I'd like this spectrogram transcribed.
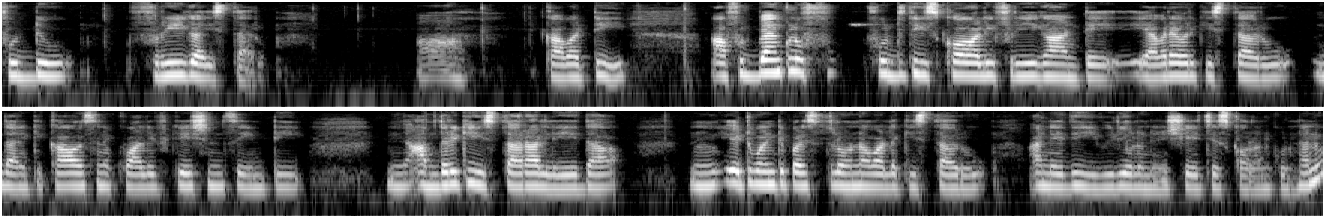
ఫుడ్ ఫ్రీగా ఇస్తారు. కాబట్టి ఆ ఫుడ్ బ్యాంకులో ఫుడ్ తీసుకోవాలి ఫ్రీగా అంటే ఎవరెవరికి ఇస్తారు? దానికి కావాల్సిన క్వాలిఫికేషన్స్ ఏంటి? అందరికీ ఇస్తారా లేదా? ఎటువంటి పరిస్థితుల్లో ఉన్న వాళ్ళకి ఇస్తారు అనేది ఈ వీడియోలో నేను షేర్ చేసుకోవాలనుకుంటున్నాను.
